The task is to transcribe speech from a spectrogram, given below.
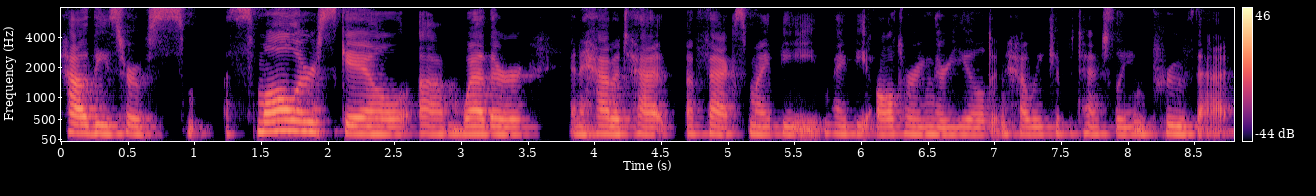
how these sort of smaller scale um, weather and habitat effects might be might be altering their yield and how we could potentially improve that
